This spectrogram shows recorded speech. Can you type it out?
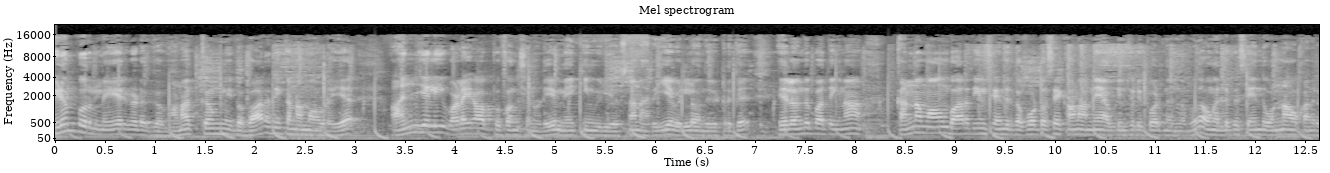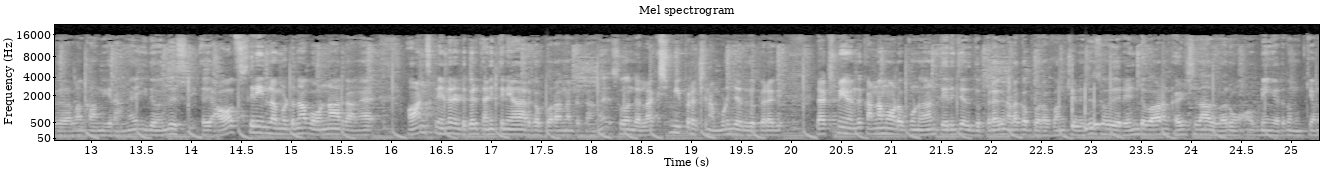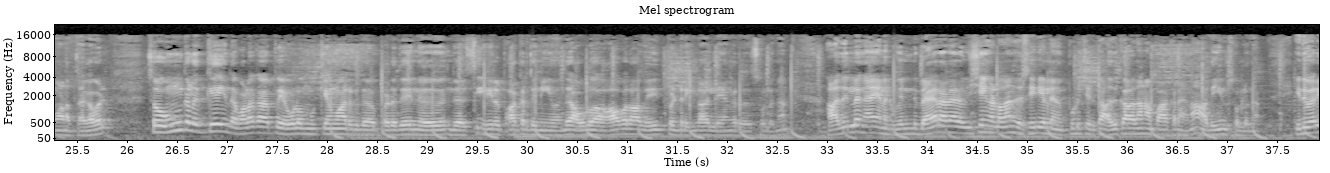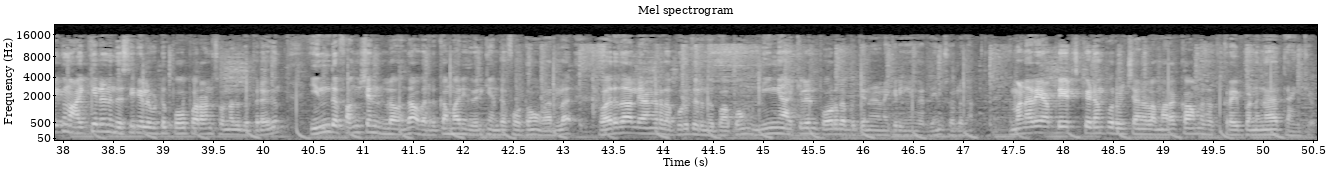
இடம்பொருள் நேயர்களுக்கு வணக்கம். இப்போ பாரதி கண்ணம்மாவுடைய அஞ்சலி வளைகாப்பு ஃபங்க்ஷனுடைய மேக்கிங் வீடியோஸ் தான் நிறைய வெளில வந்துகிட்டு இருக்கு. இதில் வந்து பார்த்தீங்கன்னா கண்ணம்மாவும் பாரதியும் சேர்ந்துருக்க ஃபோட்டோஸே காணாமே அப்படின்னு சொல்லி போட்டுருந்தபோது அவங்க ரெண்டு பேர் சேர்ந்து ஒன்றா உட்காந்துருக்கதெல்லாம் காமிக்கிறாங்க. இது வந்து ஆஃப் ஸ்க்ரீனில் மட்டும்தான் இப்போ ஒன்றா இருக்காங்க. ஆன் ஸ்க்ரீனில் ரெண்டு பேர் தனித்தனியாக தான் இருக்க போகிறாங்கன்னு இருக்காங்க. ஸோ அந்த லக்ஷ்மி பிரச்சனை முடிஞ்சதுக்கு பிறகு லக்ஷ்மி வந்து கண்ணம்மாவோட பொண்ணு தான் தெரிஞ்சதுக்கு பிறகு நடக்க போகிற ஃபங்க்ஷன் இது. ஸோ இது ரெண்டு வாரம் கழிச்சு தான் அது வரும் அப்படிங்கிறது முக்கியமான தகவல். ஸோ உங்களுக்கு இந்த வளகாப்பு எவ்வளோ முக்கியமாக இருக்குதுப்படுது இந்த இந்த சீரியல் பார்க்குறதுக்கு நீங்கள் வந்து அவ்வளோ ஆவலாக வெயிட் பண்ணுறீங்களா இல்லையாங்கிறத சொல்லுங்கள் அது இல்லைங்க எனக்கு வந்து வேறு வேறு விஷயங்களை தான் இந்த சீரியல் எனக்கு பிடிச்சிருக்கு. அதுக்காக தான் நான் பார்க்குறேன்னா அதையும் சொல்லுங்கள் இது வரைக்கும் அகிலன் இந்த சீரியலை விட்டு போக போகிறான்னு சொன்னதுக்கு பிறகு இந்த ஃபங்க்ஷனில் வந்து அவர் இருக்க மாதிரி இது வரைக்கும் எந்த ஃபோட்டோவும் வரல. வருதா இல்லையாங்கிறத பொறுத்து இருந்து பார்ப்போம். நீங்கள் அகிலன் போகிறத பற்றி என்ன நினைக்கிறீங்கிறதையும் சொல்லுங்கள் நம்ம நிறைய அப்டேட்ஸ்க்கு இடம்பொருள் சேனலை மறக்காமல் சப்ஸ்கிரைப் பண்ணுங்கள் தேங்க்யூ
